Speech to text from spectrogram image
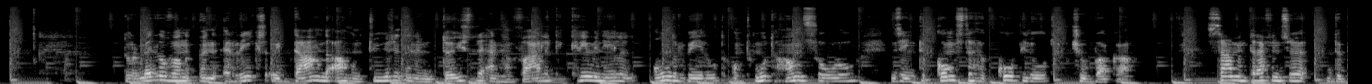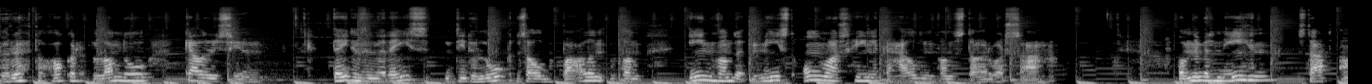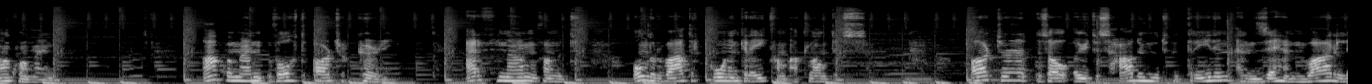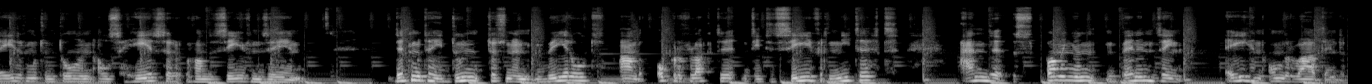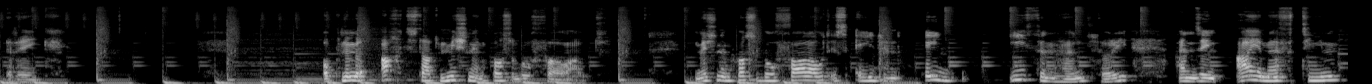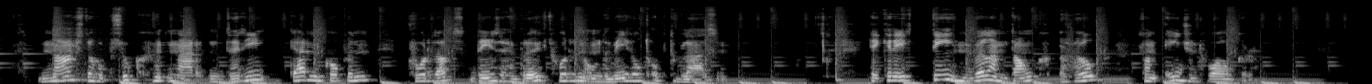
Door middel van een reeks uitdagende avonturen in een duistere en gevaarlijke criminele onderwereld ontmoet Han Solo zijn toekomstige co-piloot Chewbacca. Samen treffen ze de beruchte hokker Lando Calrissian tijdens een reis die de loop zal bepalen van een van de meest onwaarschijnlijke helden van de Star Wars saga. Op nummer 9 staat Aquaman. Aquaman volgt Arthur Curry, erfgenaam van het onderwaterkoninkrijk van Atlantis. Arthur zal uit de schaduw moeten treden en zich een ware leider moeten tonen als heerser van de zeven zeeën. Dit moet hij doen tussen een wereld aan de oppervlakte die de zee vernietigt en de spanningen binnen zijn eigen onderwaterrijk. Op nummer 8 staat Mission Impossible Fallout. Mission Impossible Fallout is agent Ethan Hunt sorry, en zijn IMF-team naastig op zoek naar drie kernkoppen voordat deze gebruikt worden om de wereld op te blazen. Hij kreeg tegen wil en dank hulp van Agent Walker.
